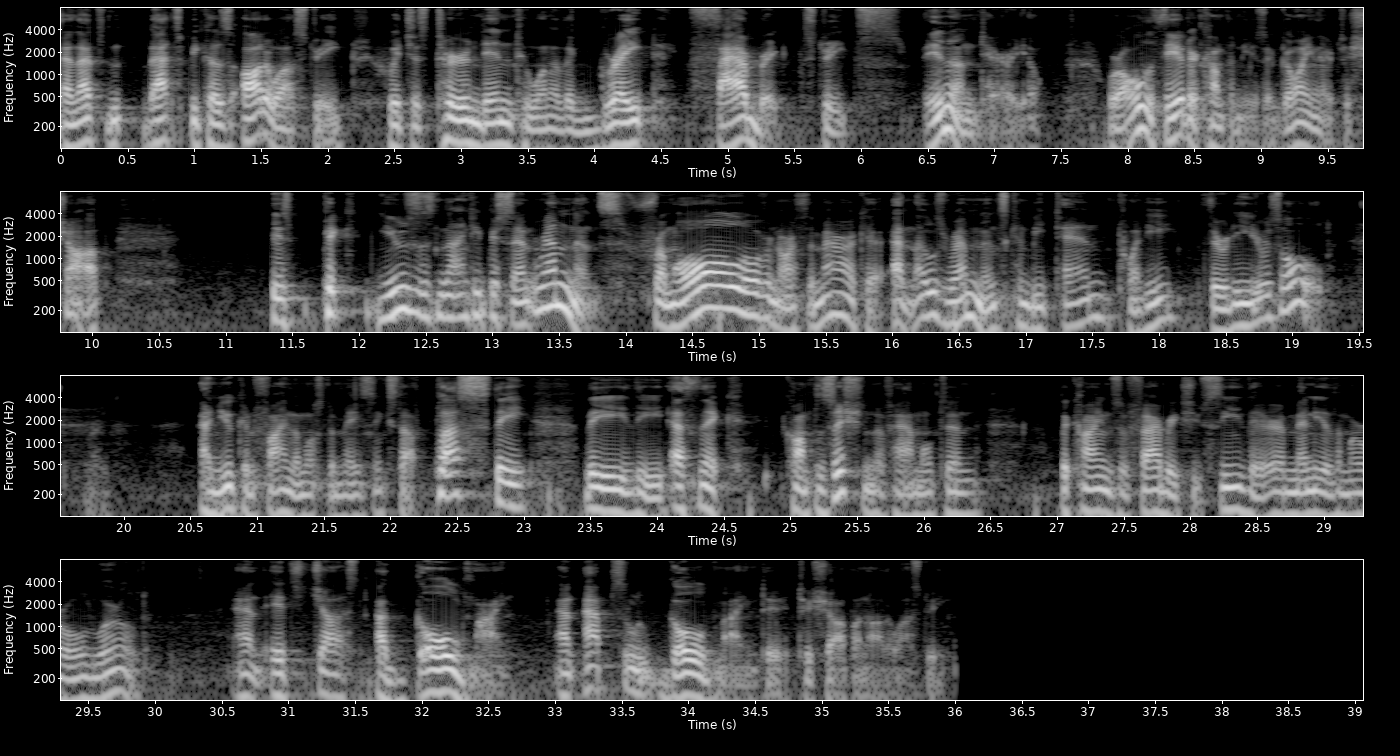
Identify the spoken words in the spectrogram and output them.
And that's, that's because Ottawa Street, which has turned into one of the great fabric streets in Ontario, where all the theatre companies are going there to shop, is pick, uses 90% remnants from all over North America. And those remnants can be 10, 20, 30 years old. Right. And you can find the most amazing stuff. Plus the, the, the ethnic composition of Hamilton the kinds of fabrics you see there, many of them are old world. And it's just a gold mine, an absolute gold mine to, to shop on Ottawa Street.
